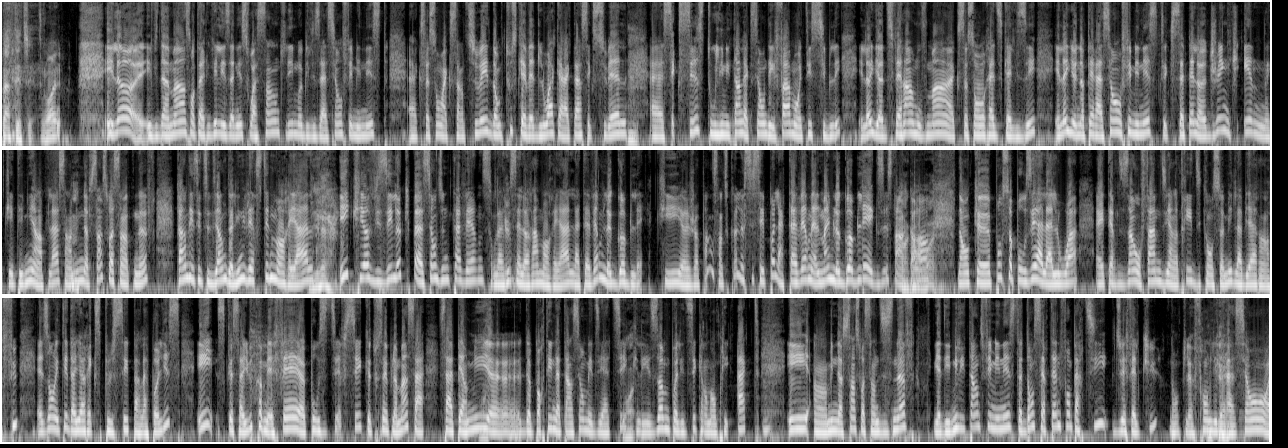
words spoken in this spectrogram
pathétique. Ouais. Et là, évidemment, sont arrivées les années 60, les mobilisations féministes euh, qui se sont accentuées. Donc, tout ce qui avait de loi à caractère sexuel, euh, sexiste ou limitant l'action des femmes ont été ciblés. Et là, il y a différents mouvements euh, qui se sont radicalisés. Et là, il y a une opération féministe qui s'appelle un Drink In qui a été mis en place en 1969 par des étudiantes de l'Université de Montréal Yeah. et qui a visé l'occupation d'une taverne sur la rue Saint-Laurent à Montréal, la taverne Le Gobelet, qui, euh, je pense, en tout cas, là, si c'est pas la taverne elle-même, le gobelet existe encore. Encore, ouais. Donc, euh, pour s'opposer à la loi interdisant aux femmes d'y entrer et d'y consommer de la bière en fût, elles ont été d'ailleurs expulsées par la police. Et ce que ça a eu comme effet euh, positif, c'est que tout simplement, ça, ça a permis euh, de porter une attention médiatique. Ouais. Les hommes politiques en ont pris acte. Et en 1979, il y a des militantes féministes dont certaines font partie du FLQ, donc le Front de libération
